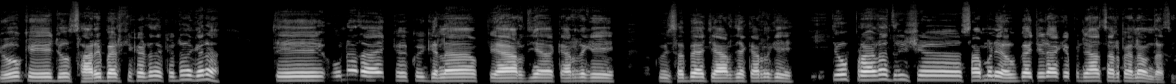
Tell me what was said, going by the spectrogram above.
ਕਿਉਂਕਿ ਜੋ ਸਾਰੇ ਬੈਠ ਕੇ ਕੱਢਦੇ, ਕੱਢਣਗੇ ਨਾ, ਤੇ ਉਹਨਾਂ ਦਾ ਇੱਕ ਕੋਈ ਗੱਲਾਂ ਪਿਆਰ ਦੀਆਂ ਕਰਨਗੇ, ਕੋਈ ਸੱਭਿਆਚਾਰ ਦੀਆਂ ਕਰਨਗੇ, ਤੇ ਉਹ ਪੁਰਾਣਾ ਦ੍ਰਿਸ਼ ਸਾਹਮਣੇ ਆਊਗਾ, ਜਿਹੜਾ ਕਿ 50 ਸਾਲ ਪਹਿਲਾਂ ਹੁੰਦਾ ਸੀ।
